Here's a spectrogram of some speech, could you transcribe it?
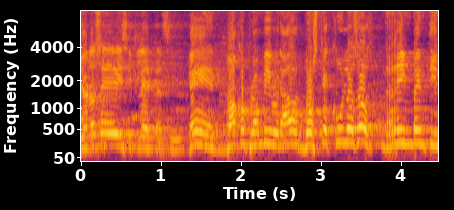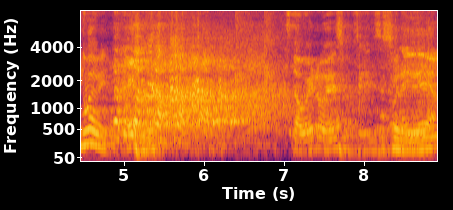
Yo no sé de bicicletas, sí. Eh, voy a comprar un vibrador. ¿Vos qué culo sos? RIM 29. Está bueno eso, sí, esa es buena idea.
